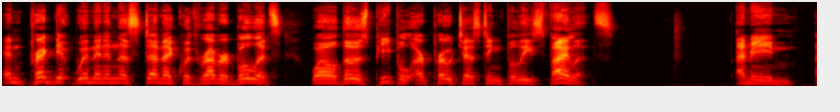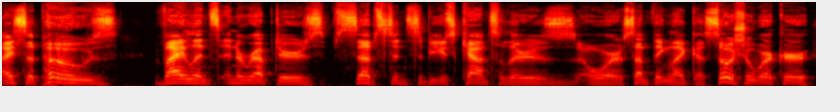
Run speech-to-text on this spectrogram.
and pregnant women in the stomach with rubber bullets while those people are protesting police violence? I mean, I suppose violence interrupters, substance abuse counselors, or something like a social worker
